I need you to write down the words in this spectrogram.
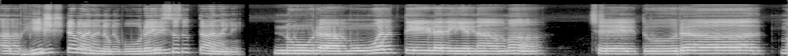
ಅಭೀಷ್ಟವನ್ನು ಪೂರೈಸುತ್ತಾನೆ. ನೂರ ಮೂವತ್ತೇಳನೆಯ ನಾಮ ಚತುರಾತ್ಮ.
